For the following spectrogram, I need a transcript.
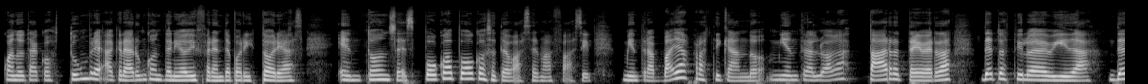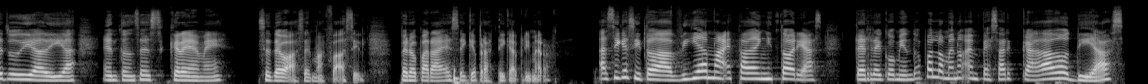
cuando te acostumbres a crear un contenido diferente por historias, entonces poco a poco se te va a hacer más fácil. Mientras vayas practicando, mientras lo hagas parte, ¿verdad? De tu estilo de vida, de tu día a día, entonces créeme, se te va a hacer más fácil. Pero para eso hay que practicar primero. Así que si todavía no has estado en historias, te recomiendo por lo menos empezar cada dos días,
